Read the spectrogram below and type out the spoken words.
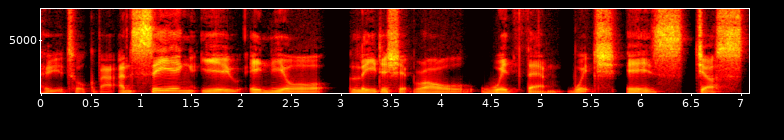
who you talk about and seeing you in your leadership role with them, which is just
